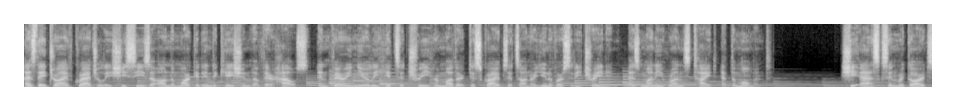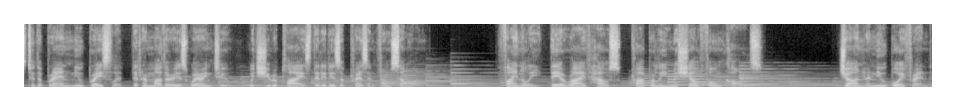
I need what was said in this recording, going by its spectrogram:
As they drive gradually she sees a on the market indication of their house and very nearly hits a tree her mother describes it's on her university training as money runs tight at the moment. She asks in regards to the brand new bracelet that her mother is wearing to, which she replies that it is a present from someone. Finally, they arrive house, properly Michelle phone calls. John her new boyfriend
